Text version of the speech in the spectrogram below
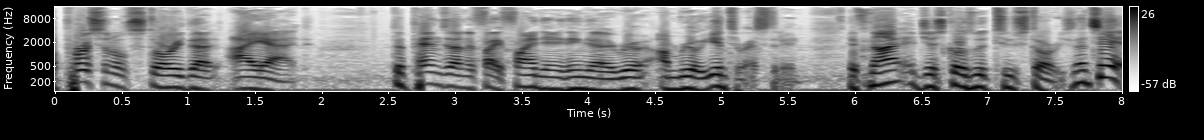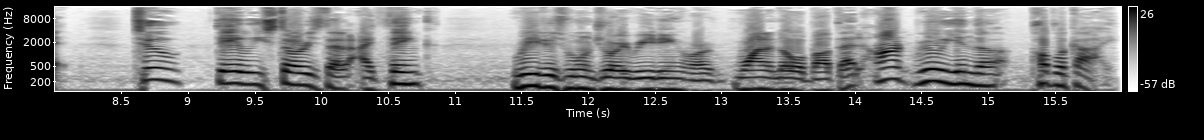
a personal story that I add. Depends on if I find anything that I re- I'm really interested in. If not, it just goes with two stories. That's it. Two daily stories that I think readers will enjoy reading or want to know about that aren't really in the public eye.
